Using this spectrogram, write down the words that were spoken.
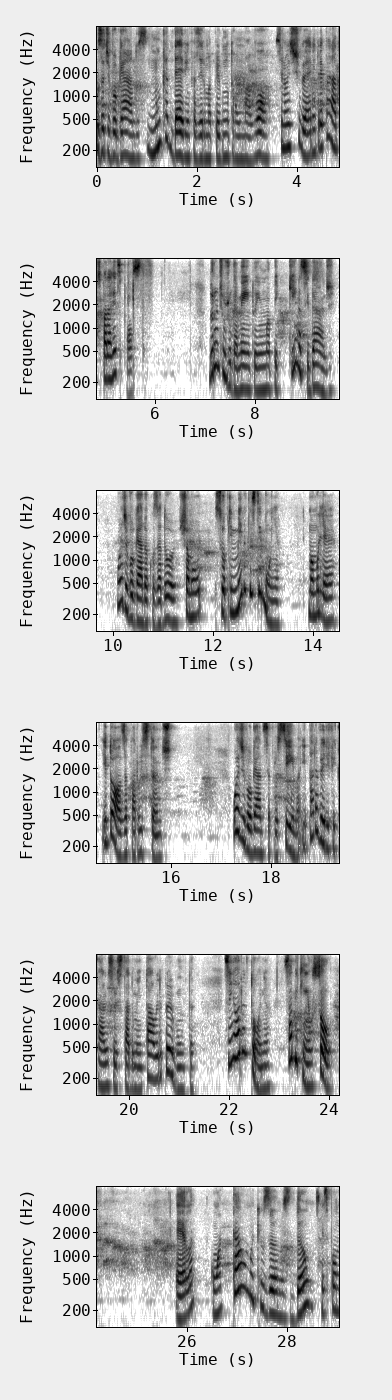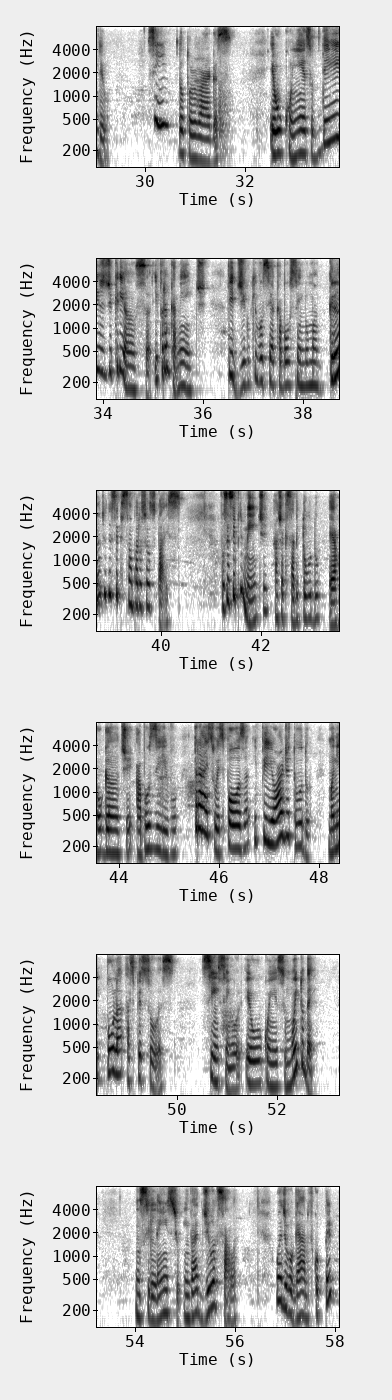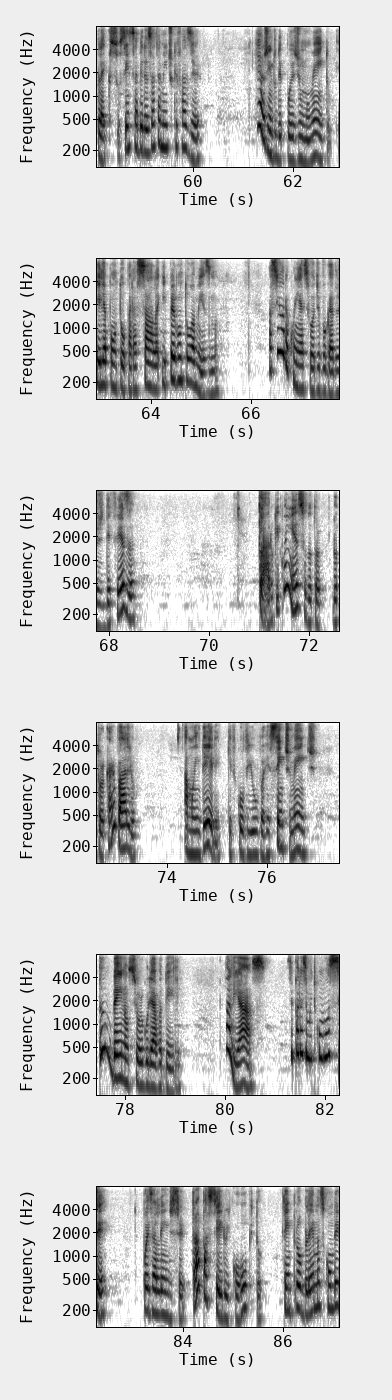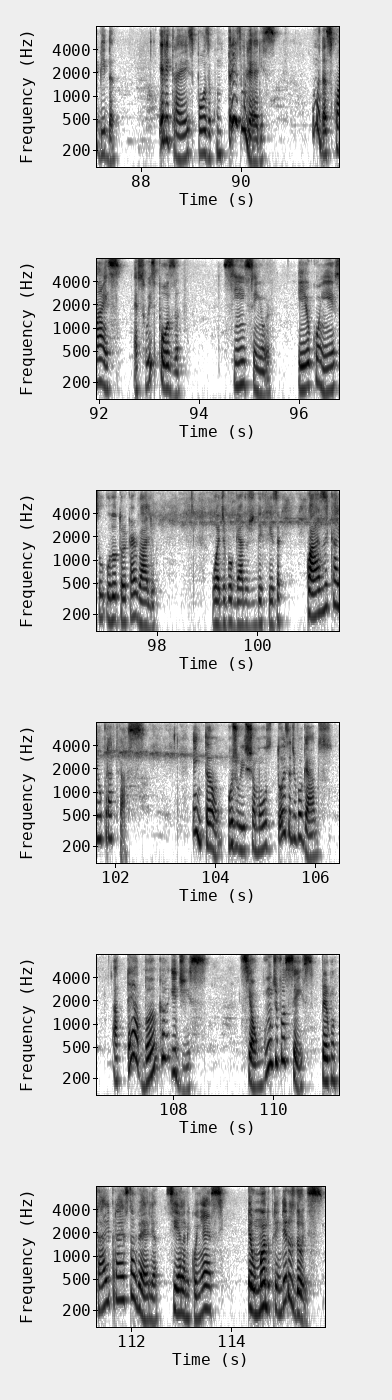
Os advogados nunca devem fazer uma pergunta a uma avó se não estiverem preparados para a resposta. Durante um julgamento em uma pequena cidade, o advogado acusador chamou sua primeira testemunha, uma mulher idosa, para o estande. O advogado se aproxima e, para verificar o seu estado mental, ele pergunta: Senhora Antônia, sabe quem eu sou? Ela, com a calma que os anos dão, respondeu: Sim, doutor Vargas. Eu o conheço desde criança e, francamente, lhe digo que você acabou sendo uma grande decepção para os seus pais. Você simplesmente acha que sabe tudo, é arrogante, abusivo, trai sua esposa e, pior de tudo, manipula as pessoas. Sim, senhor, eu o conheço muito bem. Um silêncio invadiu a sala. O advogado ficou perplexo, sem saber exatamente o que fazer. Reagindo depois de um momento, ele apontou para a sala e perguntou à mesma: A senhora conhece o advogado de defesa? Claro que conheço, doutor, doutor Carvalho. A mãe dele, que ficou viúva recentemente, também não se orgulhava dele. Aliás, se parece muito com você, pois além de ser trapaceiro e corrupto, tem problemas com bebida. Ele trai a esposa com três mulheres, uma das quais é sua esposa. Sim, senhor, eu conheço o Dr. Carvalho. O advogado de defesa quase caiu para trás. Então, o juiz chamou os dois advogados até a banca e disse: Se algum de vocês perguntar para esta velha se ela me conhece, eu mando prender os dois.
